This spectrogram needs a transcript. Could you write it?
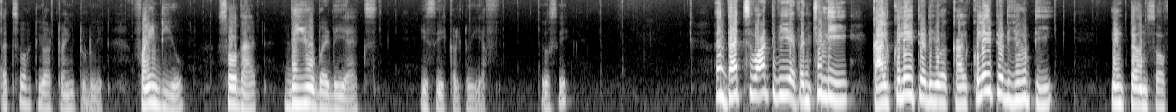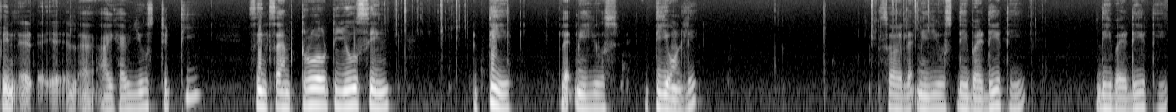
That is what you are trying to do it. Find u so that du by dx is equal to f. You see? And that is what we eventually calculated you calculated ut in terms of in uh, uh, I have used t since I am throughout using t let me use t only. So, let me use d by dt d by dt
